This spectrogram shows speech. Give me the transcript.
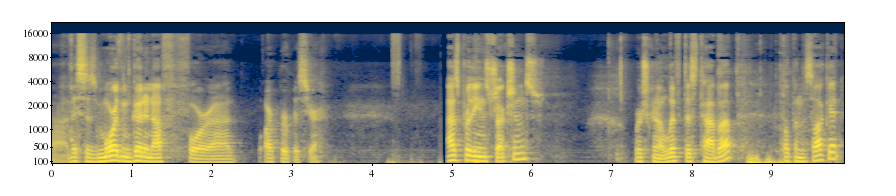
uh, this is more than good enough for uh, our purpose here. As per the instructions, we're just gonna lift this tab up, open the socket,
